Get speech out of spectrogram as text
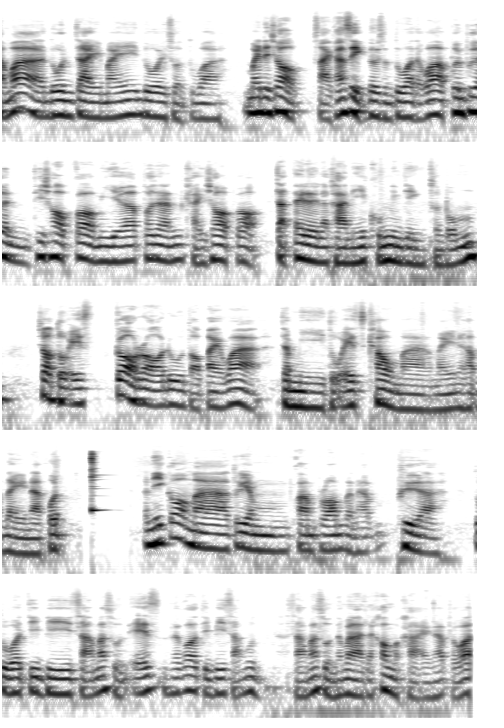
ถามว่าโดนใจไหมโดยส่วนตัวไม่ได้ชอบสายคลาสสิกโดยส่วนตัว แต่ว่าเพื่อนๆที่ชอบก็มีเยอะ เพราะฉะนั้นใครชอบก็จัดได้เลยราคานี้คุ้มจริงๆ ส่วนผมชอบตัว S ก็รอดูต่อไปว่าจะมีตัว S เข้ามาไหมนะครับในอนาคต อันนี้ก็มาเตรียมความพร้อมกันครับเผื่อตัว GB 350S แล้วก็ GB 350ธรรมดาจะเข้ามาขายนะครับ แต่ว่า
